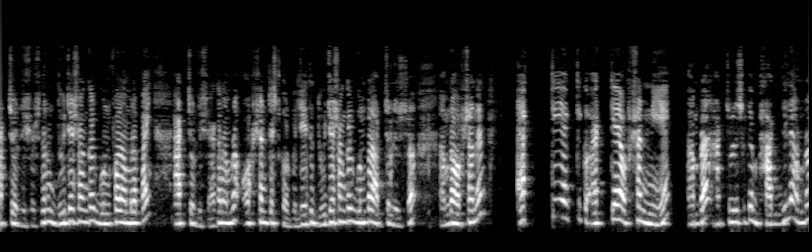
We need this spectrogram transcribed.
আটচল্লিশশো। সুতরাং দুইটা সংখ্যার গুণফল আমরা পাই আটচল্লিশশো। এখন আমরা অপশন টেস্ট করব। যেহেতু দুইটা সংখ্যার গুণফল আটচল্লিশশো, আমরা অপশনের একটি একটি একটি অপশন নিয়ে আমরা আটচল্লিশকে ভাগ দিলে আমরা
